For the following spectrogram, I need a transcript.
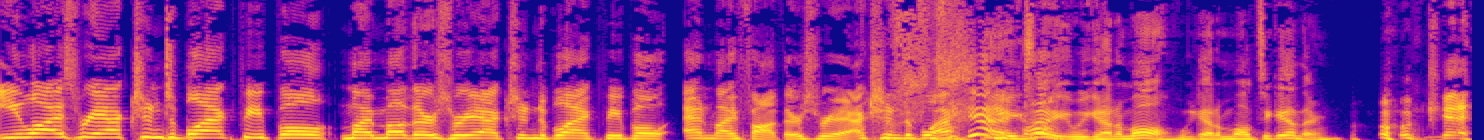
Eli's reaction to black people, my mother's reaction to black people, and my father's reaction to black people. yeah, people. exactly. We got them all. We got them all together. Okay.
